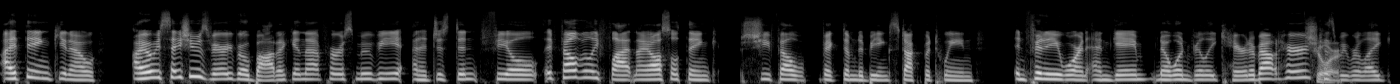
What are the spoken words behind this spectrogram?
I think, you know, I always say she was very robotic in that first movie, and it just didn't feel, it felt really flat. And I also think she fell victim to being stuck between Infinity War and Endgame. No one really cared about her because sure. we were like,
